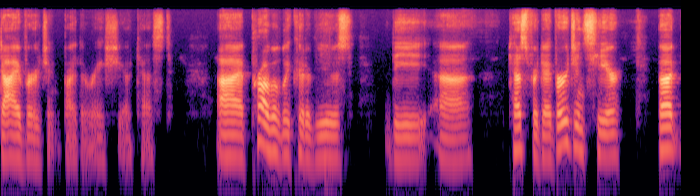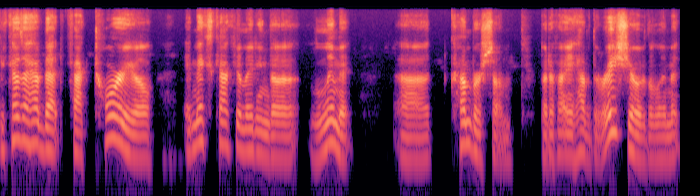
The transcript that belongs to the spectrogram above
divergent by the ratio test. I probably could have used the uh, test for divergence here, but because I have that factorial, it makes calculating the limit uh, cumbersome. But if I have the ratio of the limit,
